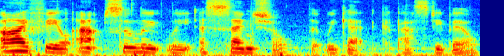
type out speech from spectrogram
I feel absolutely essential that we get a capacity bill.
